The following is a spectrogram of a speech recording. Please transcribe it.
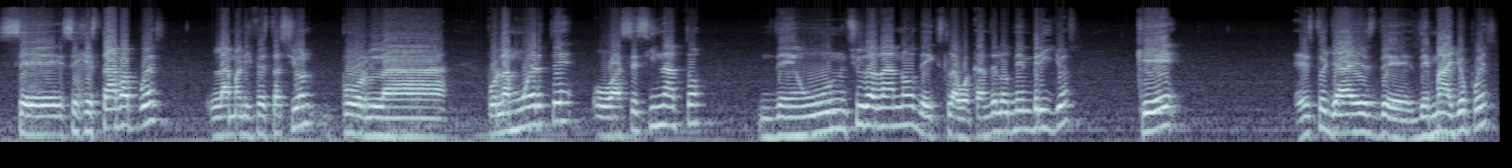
se, se gestaba pues la manifestación por la, por la muerte o asesinato de un ciudadano de Ixtlahuacán de los Membrillos que esto ya es de, de mayo, pues,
